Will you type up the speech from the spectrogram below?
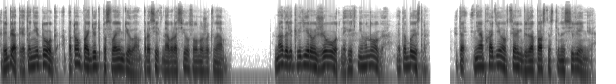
«Ребята, это недолго, а потом пойдете по своим делам», — просительно обратился он уже к нам. Надо ликвидировать животных, их немного. Это быстро. Это необходимо в целях безопасности населения.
